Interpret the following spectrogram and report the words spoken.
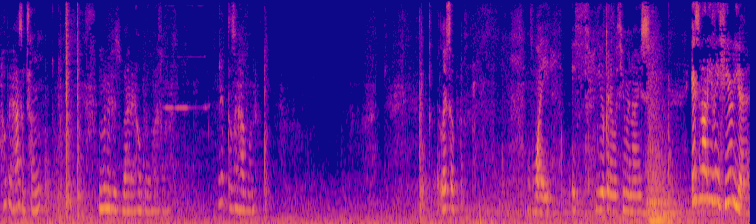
I hope it has a chime. Even if it's bad, I hope it has one. It doesn't have one. Lights up white if you look at it with human eyes. It's not even here yet.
